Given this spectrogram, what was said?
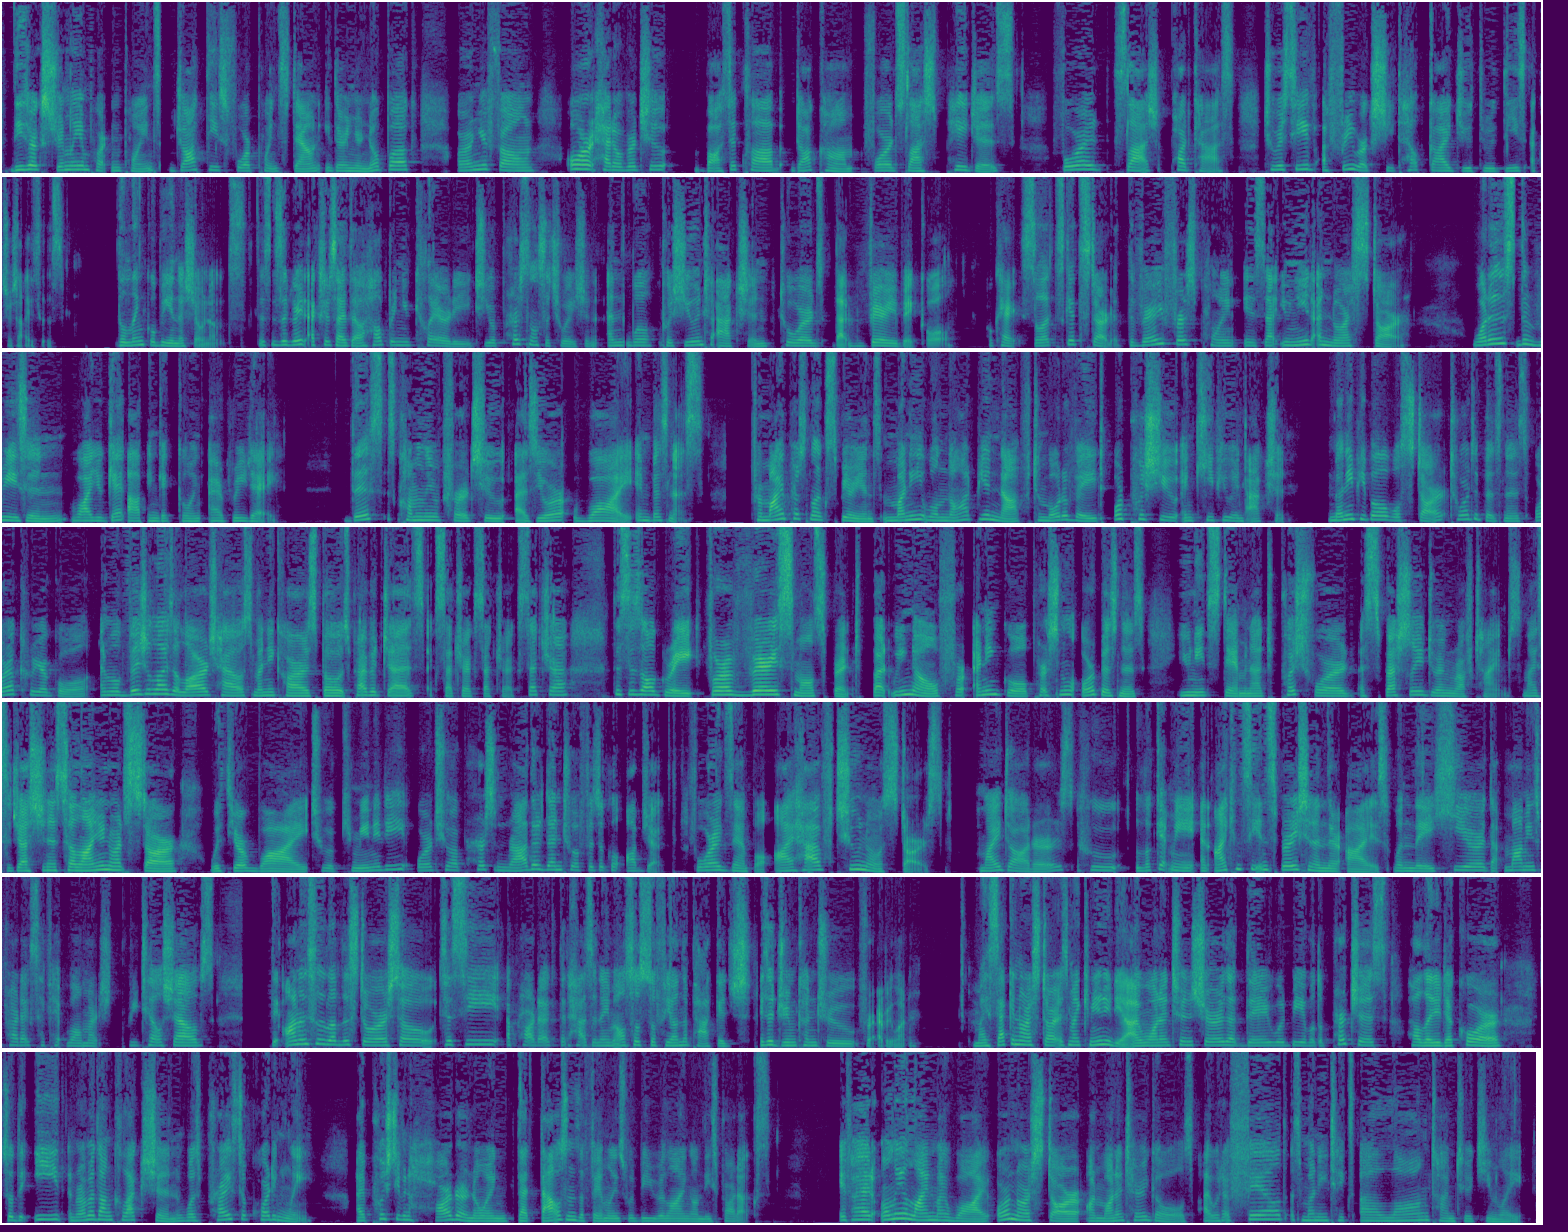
These are extremely important points. Jot these four points down either in your notebook or on your phone, or head over to bossitclub.com forward slash pages forward slash podcast to receive a free worksheet to help guide you through these exercises. The link will be in the show notes. This is a great exercise that will help bring you clarity to your personal situation and will push you into action towards that very big goal. Okay, so let's get started. The very first point is that you need a North Star. What is the reason why you get up and get going every day? This is commonly referred to as your why in business. From my personal experience, money will not be enough to motivate or push you and keep you in action. Many people will start towards a business or a career goal and will visualize a large house, many cars, boats, private jets, etc., etc., etc. This is all great for a very small sprint, but we know for any goal, personal or business, you need stamina to push forward, especially during rough times. My suggestion is to align your North Star with your why to a community or to a person rather than to a physical object. For example, I have two North Stars my daughters who look at me and I can see inspiration in their eyes when they hear that mommy's products have hit Walmart retail shelves. They honestly love the store. So to see a product that has a name also Sophia on the package is a dream come true for everyone. My second North Star is my community. I wanted to ensure that they would be able to purchase holiday decor. So the Eid and Ramadan collection was priced accordingly. I pushed even harder knowing that thousands of families would be relying on these products. If I had only aligned my why or North Star on monetary goals, I would have failed as money takes a long time to accumulate.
